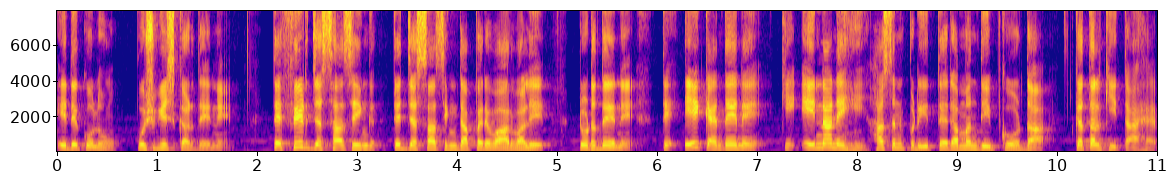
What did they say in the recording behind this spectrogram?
ਇਹਦੇ ਕੋਲੋਂ ਪੁੱਛਗਿੱਛ ਕਰਦੇ ਨੇ। ਤੇ ਫਿਰ ਜੱਸਾ ਸਿੰਘ ਤੇ ਜੱਸਾ ਸਿੰਘ ਦਾ ਪਰਿਵਾਰ ਵਾਲੇ ਟੁੱਟਦੇ ਨੇ ਤੇ ਇਹ ਕਹਿੰਦੇ ਨੇ ਕਿ ਇਹਨਾਂ ਨੇ ਹੀ ਹਸਨਪ੍ਰੀਤ ਤੇ ਰਮਨਦੀਪ ਕੌਰ ਦਾ ਕਤਲ ਕੀਤਾ ਹੈ।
